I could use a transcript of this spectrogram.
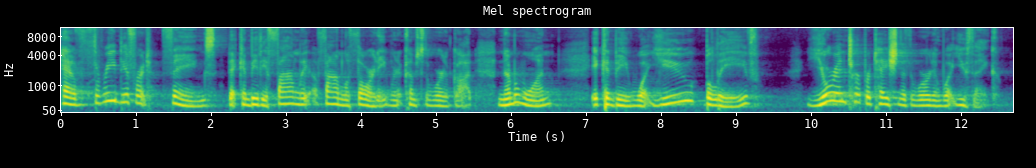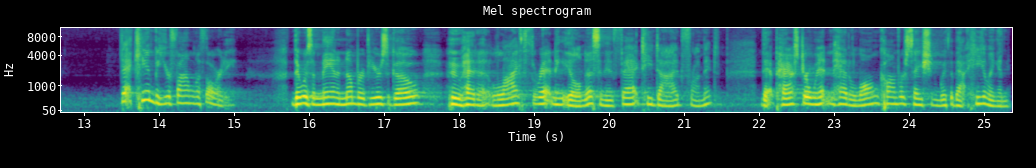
have three different things that can be the final, final authority when it comes to the Word of God. Number one, it can be what you believe, your interpretation of the Word, and what you think. That can be your final authority. There was a man a number of years ago who had a life threatening illness, and in fact, he died from it that pastor went and had a long conversation with about healing. And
